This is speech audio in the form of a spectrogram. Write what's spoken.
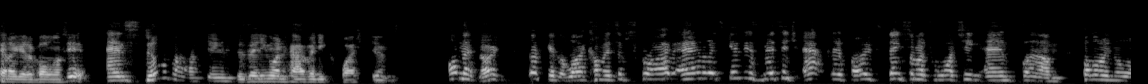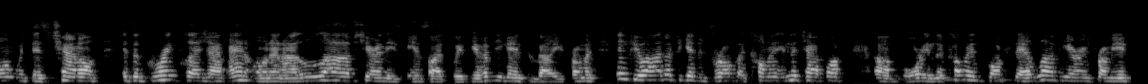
can I get a volunteer? And still asking, does anyone have any questions? On that note, Let's get a like, comment, subscribe, and let's get this message out there, folks. Thanks so much for watching and um, following along with this channel. It's a great pleasure and honor, and I love sharing these insights with you. I hope you gain some value from it. If you are, don't forget to drop a comment in the chat box um, or in the comments box there. Love hearing from you,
